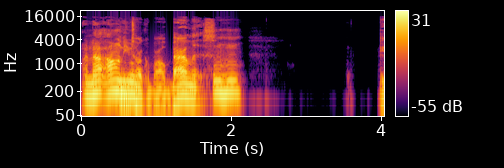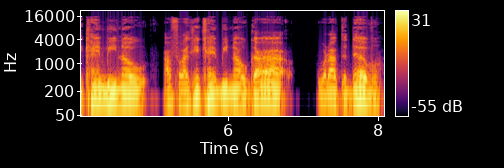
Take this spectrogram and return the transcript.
And I, I don't you even. talk about balance, hmm it can't be no. I feel like it can't be no God without the devil.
